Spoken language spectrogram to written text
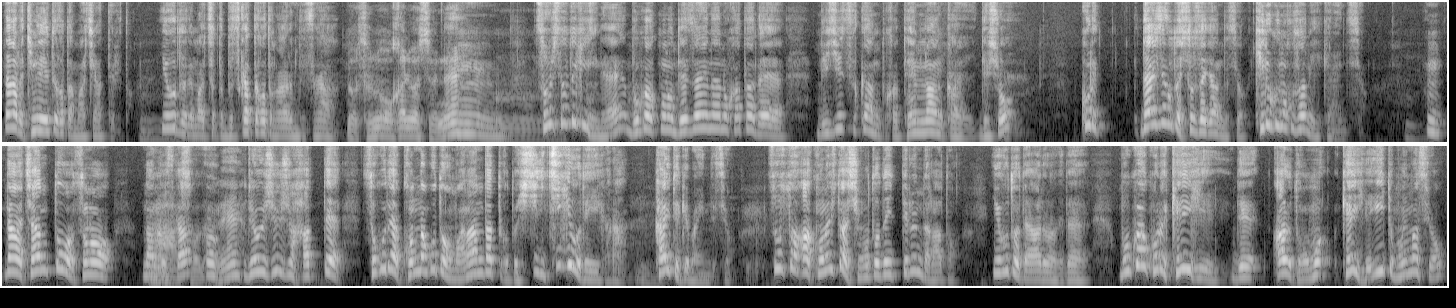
だから君の言ってることは間違ってると。いうことで、まあちょっとぶつかったことがあるんですが、それも分かりますよね、うんそうした時にね、僕はこのデザイナーの方で、美術館とか展覧会でしょ？これ、大事なことは一つだけあるんですよ。記録残さなきゃいけないんですよ。うん。だからちゃんと、その、なんですか、うだねん領収書貼って、そこではこんなことを学んだってことを一一行でいいから書いておけばいいんですよ。そうすると、あ、この人は仕事で行ってるんだな、ということであるわけで、僕はこれ経費であると思う、経費でいいと思いますよ。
